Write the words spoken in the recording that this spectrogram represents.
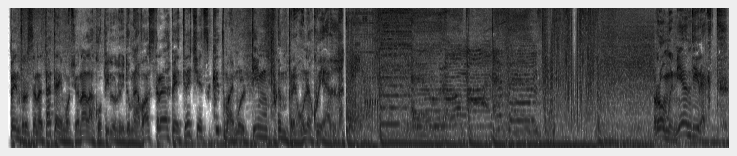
Pentru sănătatea emoțională a copilului dumneavoastră, petreceți cât mai mult timp împreună cu el. România în direct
